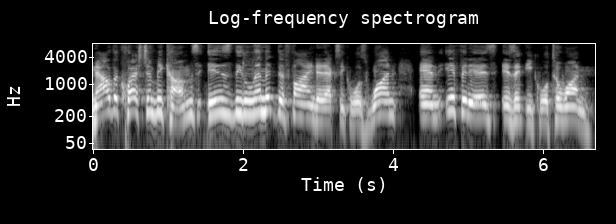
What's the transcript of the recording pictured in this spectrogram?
Now the question becomes, is the limit defined at x equals 1? And if it is, is it equal to 1?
